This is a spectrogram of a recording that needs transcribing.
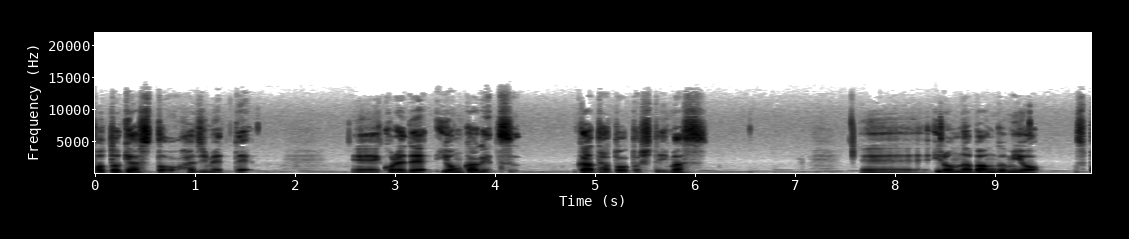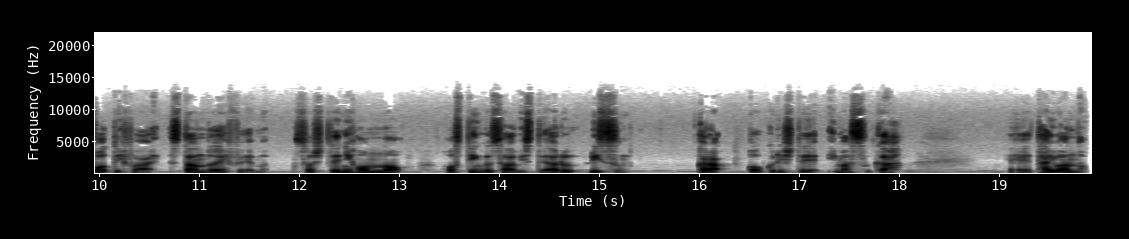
ポッドキャストを始めて、えー、これで4ヶ月が経とうとしています。えー、いろんな番組を Spotify、スタンド FM そして日本のホスティングサービスである Listen からお送りしていますが、えー、台湾の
